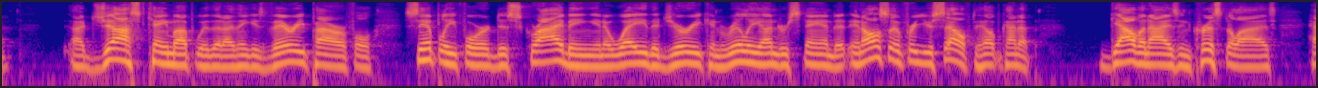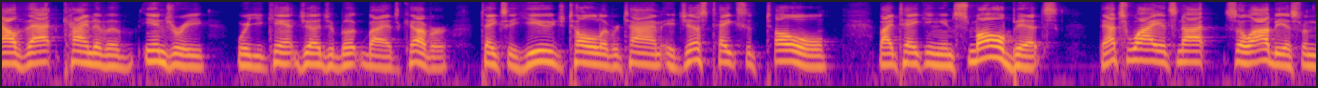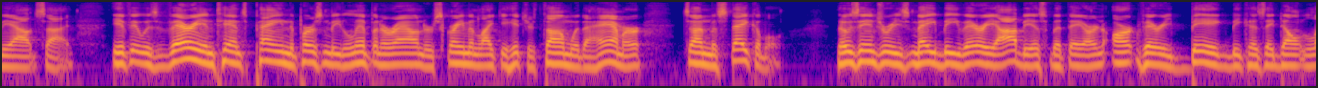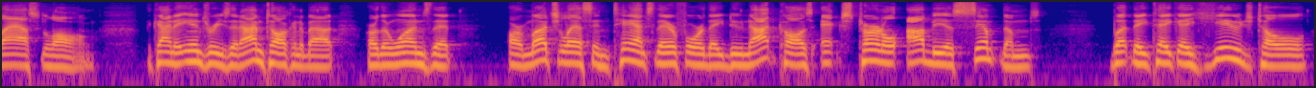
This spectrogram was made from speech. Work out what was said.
I just came up with that I think is very powerful simply for describing in a way the jury can really understand it, and also for yourself to help kind of galvanize and crystallize how that kind of an injury where you can't judge a book by its cover takes a huge toll over time. It just takes a toll by taking in small bits. That's why it's not so obvious from the outside. If it was very intense pain, the person would be limping around or screaming like you hit your thumb with a hammer it's unmistakable. Those injuries may be very obvious, but they are, aren't very big because they don't last long. The kind of injuries that I'm talking about are the ones that are much less intense, therefore, they do not cause external obvious symptoms, but they take a huge toll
